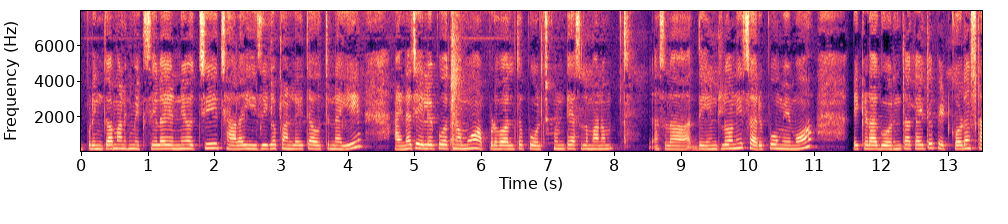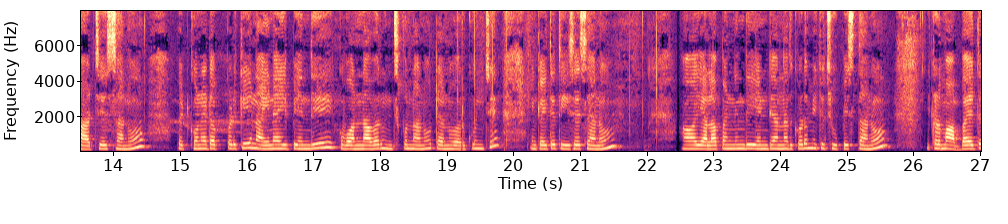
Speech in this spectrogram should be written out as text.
ఇప్పుడు ఇంకా మనకి మిక్సీలో అవన్నీ వచ్చి చాలా ఈజీగా పనులు అయితే అవుతున్నాయి. అయినా చేయలేకపోతున్నాము. అప్పుడు వాళ్ళతో పోల్చుకుంటే అసలు మనం అసలు దేంట్లోని సరిపోమేమో. ఇక్కడ గోరింతాకు అయితే పెట్టుకోవడం స్టార్ట్ చేశాను. పెట్టుకునేటప్పటికి నైన్ అయిపోయింది. వన్ అవర్ ఉంచుకున్నాను టెన్ వరకు ఉంచి ఇంకైతే తీసేసాను ఎలా పండింది ఏంటి అన్నది కూడా మీకు చూపిస్తాను. ఇక్కడ మా అబ్బాయి అయితే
